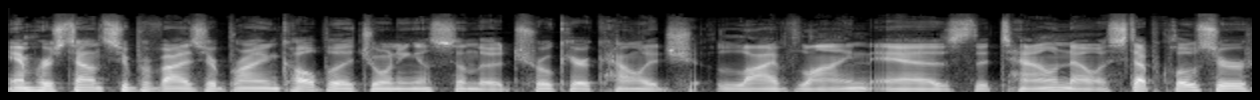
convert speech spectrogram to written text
Amherst Town Supervisor Brian Kulpa joining us on the Trocaire College live line as the town now a step closer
